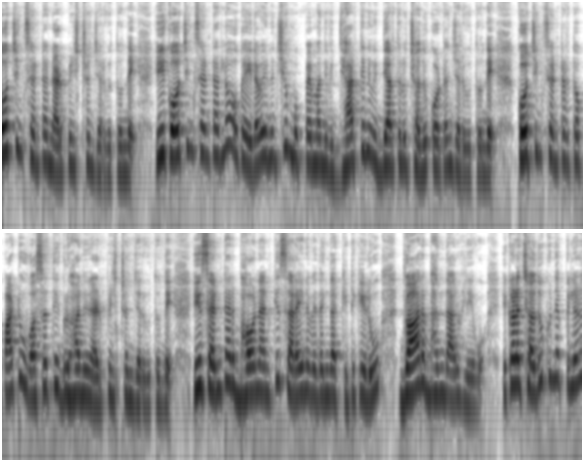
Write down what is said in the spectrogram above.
కోచింగ్ సెంటర్ నడిపించడం జరుగుతుంది. ఈ కోచింగ్ సెంటర్లో ఒక ఇరవై నుంచి ముప్పై మంది విద్యార్థిని విద్యార్థులు చదువుకోవడం జరుగుతుంది. కోచింగ్ సెంటర్తో పాటు వసతి గృహాన్ని నడిపించడం జరుగుతుంది. ఈ సెంటర్ భవనానికి సరైన విధంగా కిటికీలు ద్వారబంధాలు లేవు. ఇక్కడ చదువుకునే పిల్లలు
